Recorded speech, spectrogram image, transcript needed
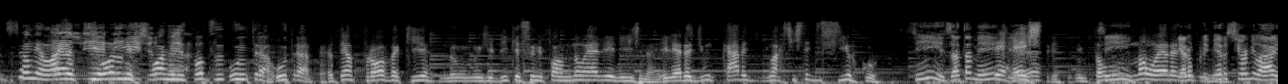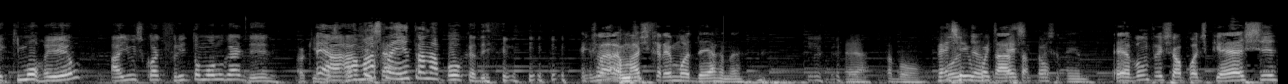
O Senhor Milagre é, É o pior uniforme de todos. Ultra, Ultra. Eu tenho a prova aqui no, no gibi que esse uniforme não é alienígena. Ele era de um cara, de um artista de circo Sim, exatamente. é. terrestre. Então Sim, não era era o primeiro Senhor Milagre, que morreu, aí o Scott Free tomou o lugar dele. Ok, É, a, a máscara entra na boca dele. É claro, a máscara é moderna. É, tá bom. Fecha aí o podcast então. ainda. É, vamos fechar o podcast.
